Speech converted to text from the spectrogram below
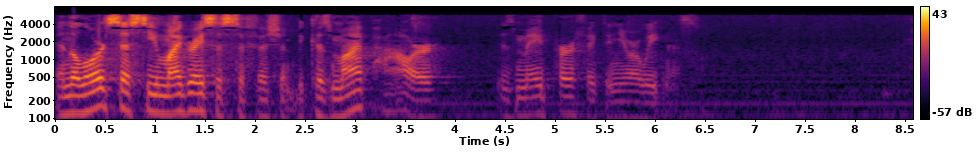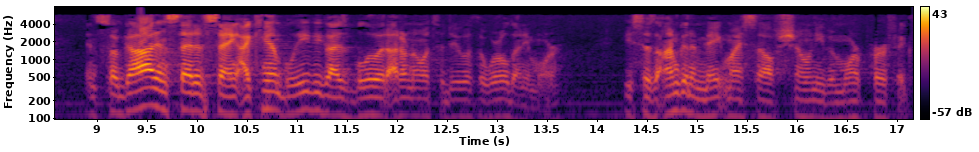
And the Lord says to you, My grace is sufficient because my power is made perfect in your weakness. And so God, instead of saying, I can't believe you guys blew it, I don't know what to do with the world anymore, He says, I'm going to make myself shown even more perfect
